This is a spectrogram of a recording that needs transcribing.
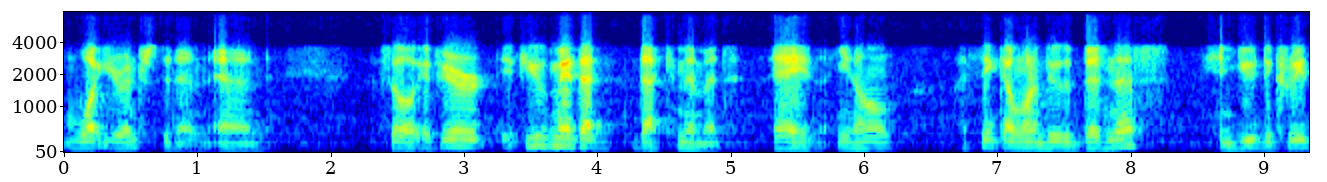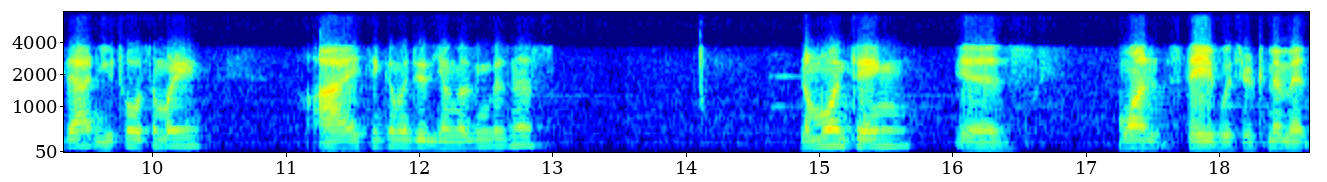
what you're interested in, and so if you're if you've made that that commitment, hey, you know, I think I want to do the business, and you decreed that, and you told somebody, I think I'm gonna do the Young Living business. Number one thing is one, stay with your commitment.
